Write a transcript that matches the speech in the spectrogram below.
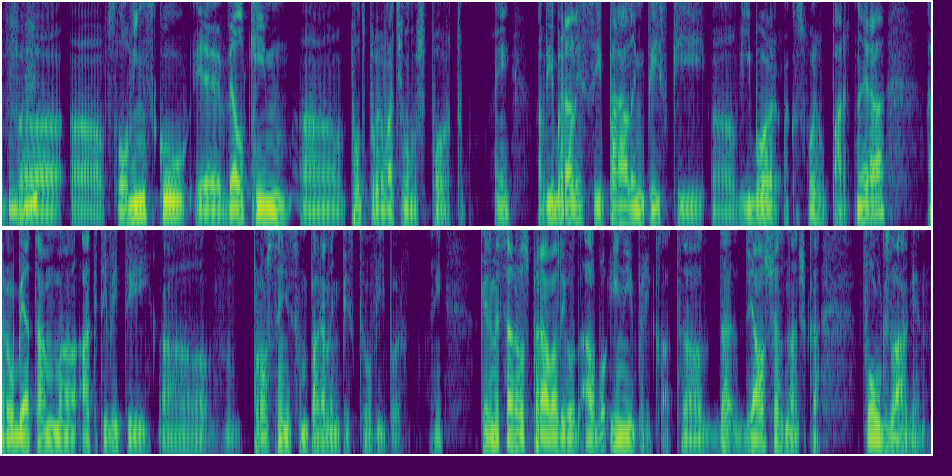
v, mm-hmm. v Slovensku je veľkým podporovateľom športu. Hej? A vybrali si paralympijský výbor ako svojho partnera a robia tam aktivity prostredníctvom paralympijského výboru. Hej? Keď sme sa rozprávali, od, alebo iný príklad, ďalšia značka, Volkswagen.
